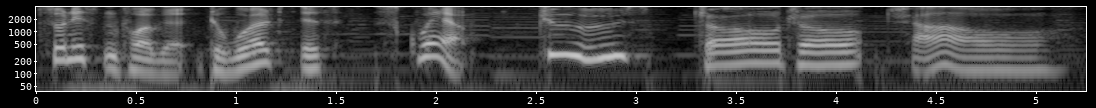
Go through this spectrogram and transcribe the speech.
zur nächsten Folge. The World is Square. Tschüss! Ciao, ciao. Ciao.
